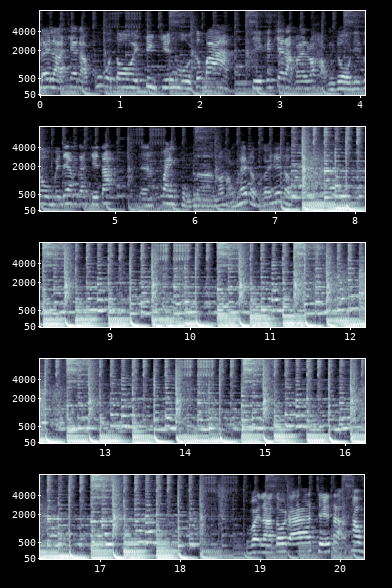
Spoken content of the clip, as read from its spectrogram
Đây là xe đạp cũ của tôi chinh chiến hồi cấp 3 thì cái xe đạp này nó hỏng rồi thì tôi mới đem ra chế tạo. Phanh phủng là nó hỏng hết rồi gãy hết rồi Vậy là tôi đã chế tạo xong.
